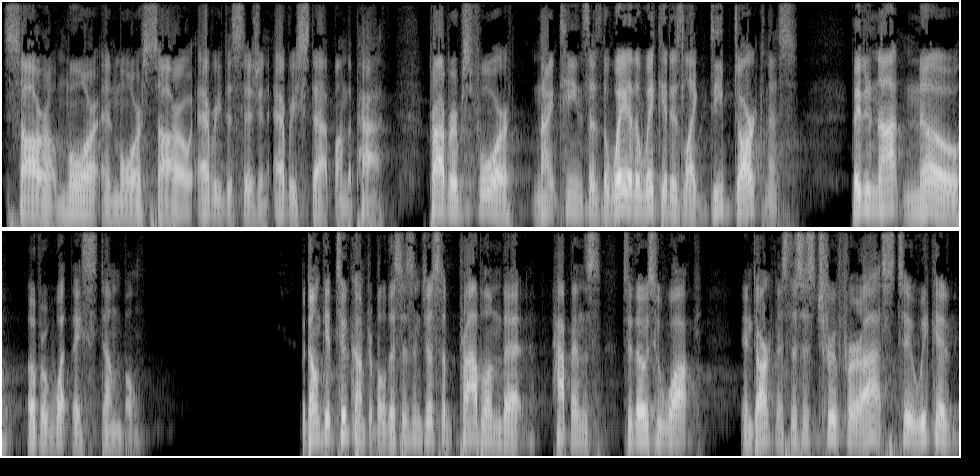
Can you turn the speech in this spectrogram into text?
sorrow, more and more sorrow, every decision, every step on the path. Proverbs 4 19 says, The way of the wicked is like deep darkness. They do not know over what they stumble. But don't get too comfortable. This isn't just a problem that happens to those who walk in darkness. This is true for us, too. We could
